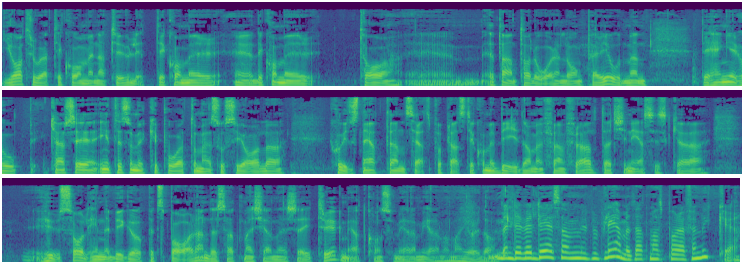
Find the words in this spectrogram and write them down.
jag tror att det kommer naturligt. Det kommer, eh, det kommer ta eh, ett antal år, en lång period. Men det hänger ihop, kanske inte så mycket på att de här sociala skyddsnäten sätts på plats. Det kommer bidra, men framför allt att kinesiska hushåll hinner bygga upp ett sparande så att man känner sig trygg med att konsumera mer än vad man gör idag. Men det är väl det som är problemet, att man sparar för mycket?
